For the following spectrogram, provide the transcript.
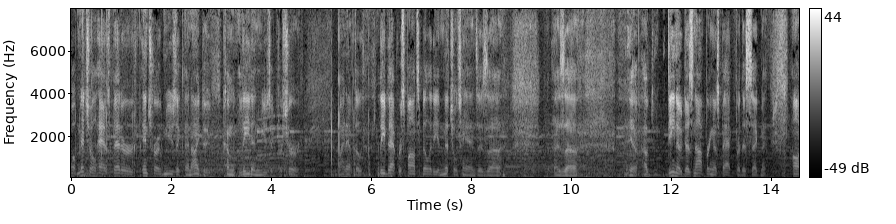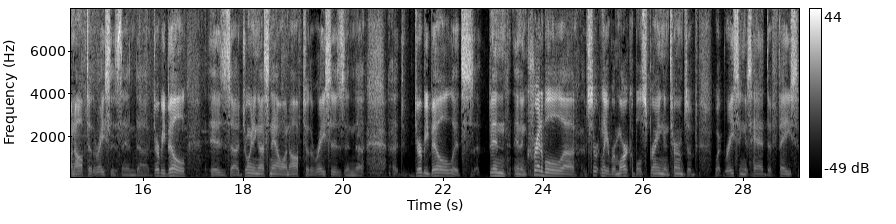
Well, Mitchell has better intro music than I do. Come lead in music for sure. Might have to leave that responsibility in Mitchell's hands as uh, as uh, yeah. uh, Dino does not bring us back for this segment on off to the races, and uh, Derby Bill is uh, joining us now on off to the races, and uh, uh, Derby Bill. It's been an incredible, uh, certainly a remarkable spring in terms of what racing has had to face.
